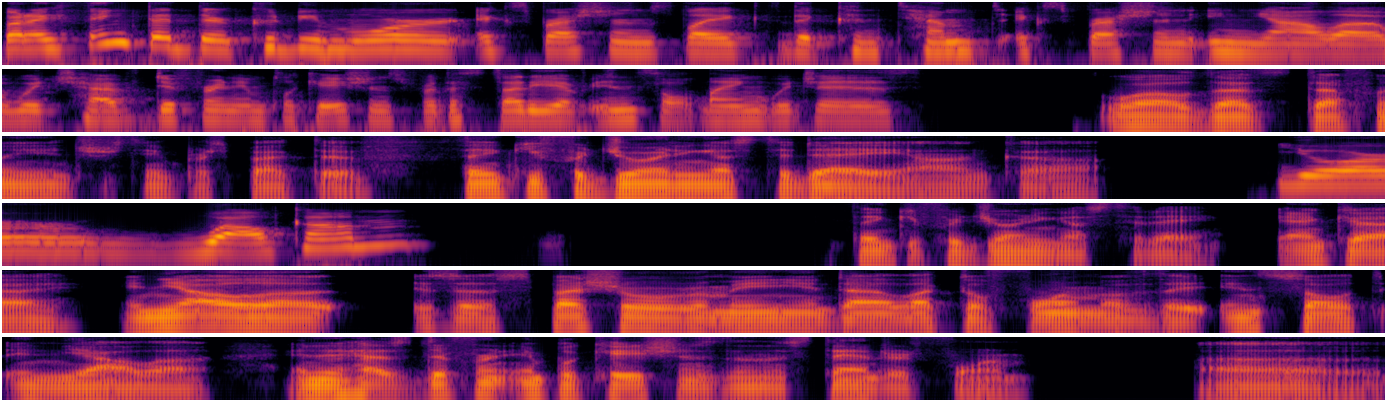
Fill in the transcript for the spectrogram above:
But I think that there could be more expressions like the contempt expression Inyala, which have different implications for the study of insult languages well, that's definitely an interesting perspective. Thank you for joining us today, Anca. You're welcome. Thank you for joining us today. Anca, Inyala is a special Romanian dialectal form of the insult Inyala, and it has different implications than the standard form. Uh,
